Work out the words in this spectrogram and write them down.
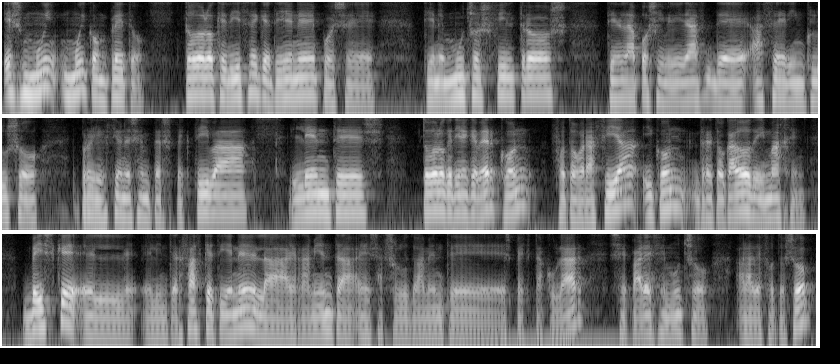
es muy, muy completo. Todo lo que dice que tiene, pues eh, tiene muchos filtros, tiene la posibilidad de hacer incluso proyecciones en perspectiva, lentes, todo lo que tiene que ver con fotografía y con retocado de imagen. Veis que el, interfaz que tiene la herramienta es absolutamente espectacular, se parece mucho a la de Photoshop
